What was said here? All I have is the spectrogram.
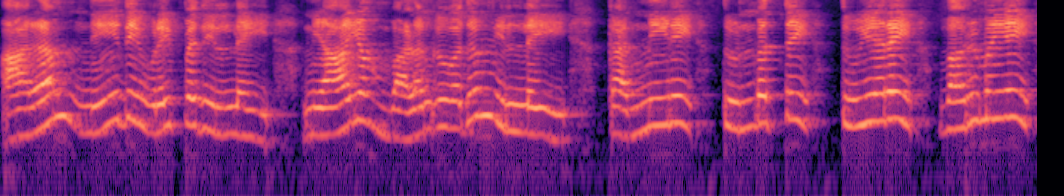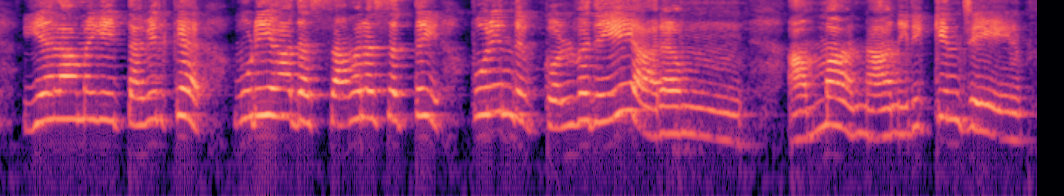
அறம் நீதி உரைப்பதில்லை நியாயம் வழங்குவதும் இல்லை. கண்ணீரை துன்பத்தை சமரசத்தை புரிந்து கொள்வதே அறம். அம்மா நான் இருக்கின்றேன்.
